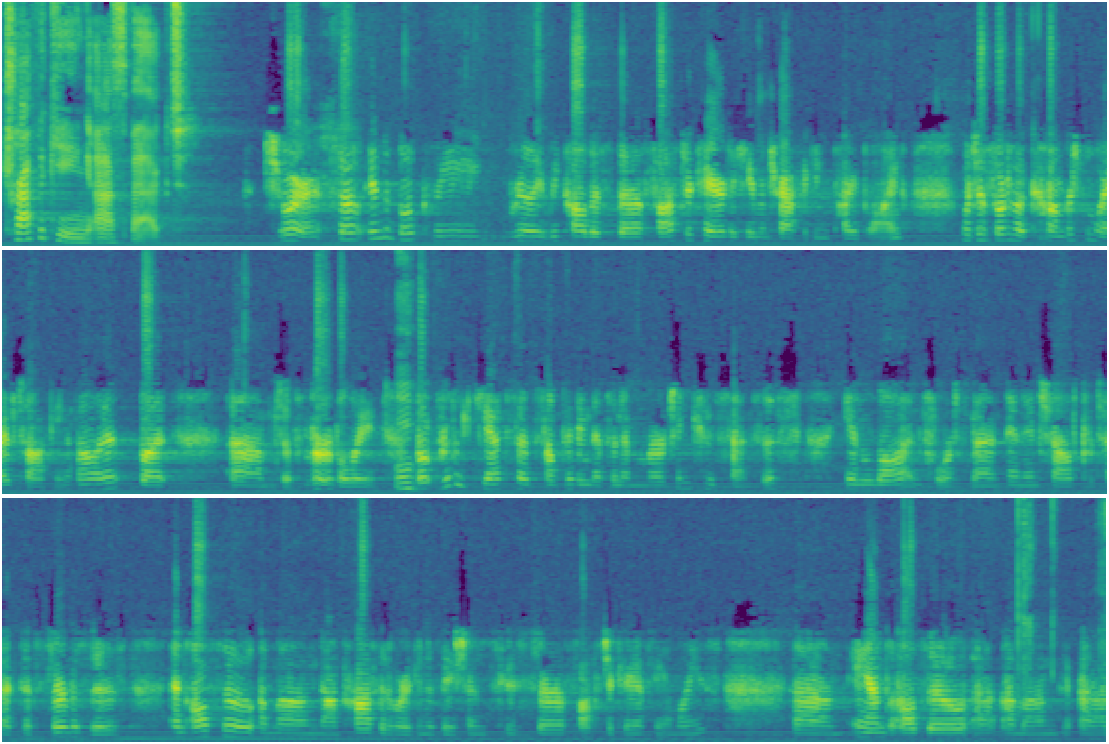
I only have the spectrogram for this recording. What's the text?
trafficking aspect? Sure. So in the book, we really we call this the foster care to human trafficking pipeline, which is sort of a cumbersome way of talking about it, but um, just verbally, mm. but really gets at something that's an emerging consensus in law enforcement and in child protective services, and also among nonprofit organizations who serve foster care families um, and also uh, among uh,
